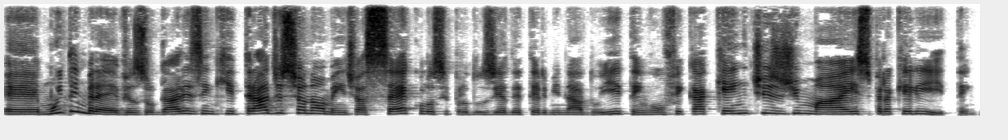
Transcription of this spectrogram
é, muito em breve, os lugares em que tradicionalmente há séculos se produzia determinado item vão ficar quentes demais para aquele item.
